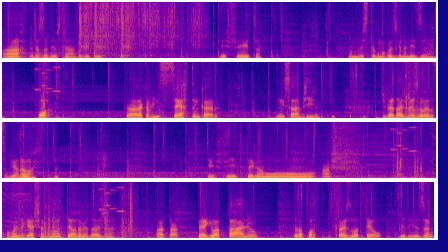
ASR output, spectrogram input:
Ah, graças a Deus tem uma vida aqui. Perfeito. Vamos ver se tem alguma coisa aqui na mesinha. Ó! Oh! Caraca, vim certo, hein, cara. Nem sabia. De verdade mesmo, galera. Sabia não. Perfeito. Pegamos... Acho... Oh, mas aqui é a chave do hotel, na verdade, né? Ah, tá. Pegue o atalho pela porta de trás do hotel. Beleza.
